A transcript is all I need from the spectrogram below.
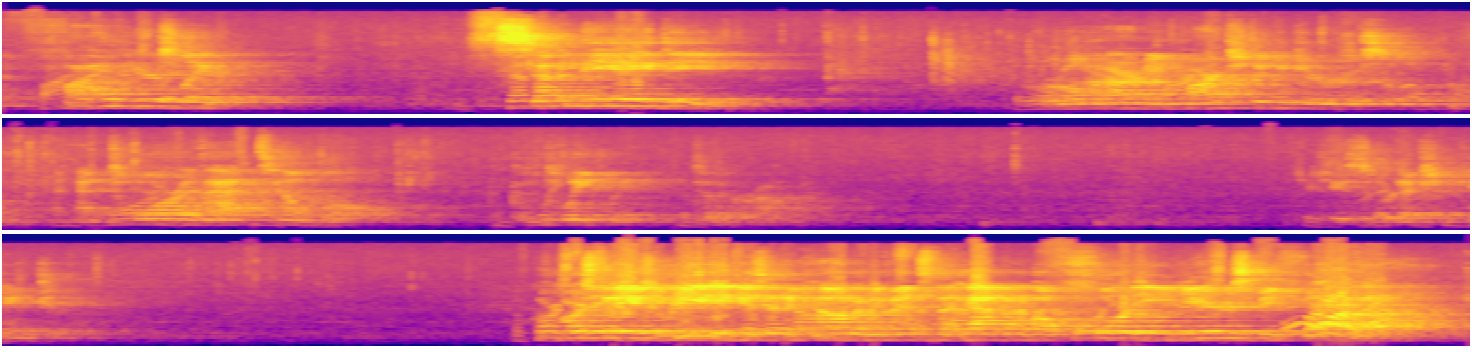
And five years later, 70 AD, the Roman army marched into Jerusalem and tore that temple completely to the ground. Jesus' prediction came true. Of course, today's reading is an account of events that happened about 40 years before that.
